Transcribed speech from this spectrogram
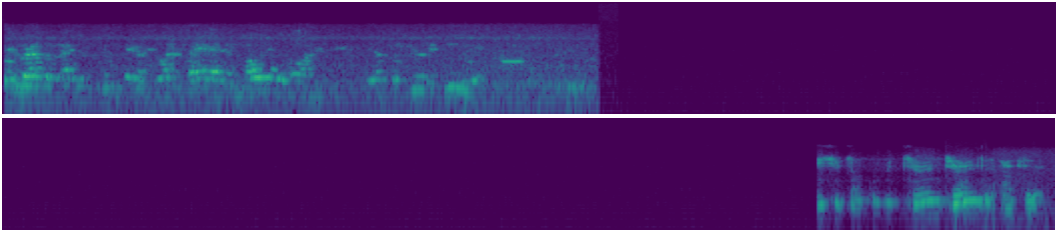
They rather let it sit there and go bad and mold on it than for you to will return Turn to to excellence.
